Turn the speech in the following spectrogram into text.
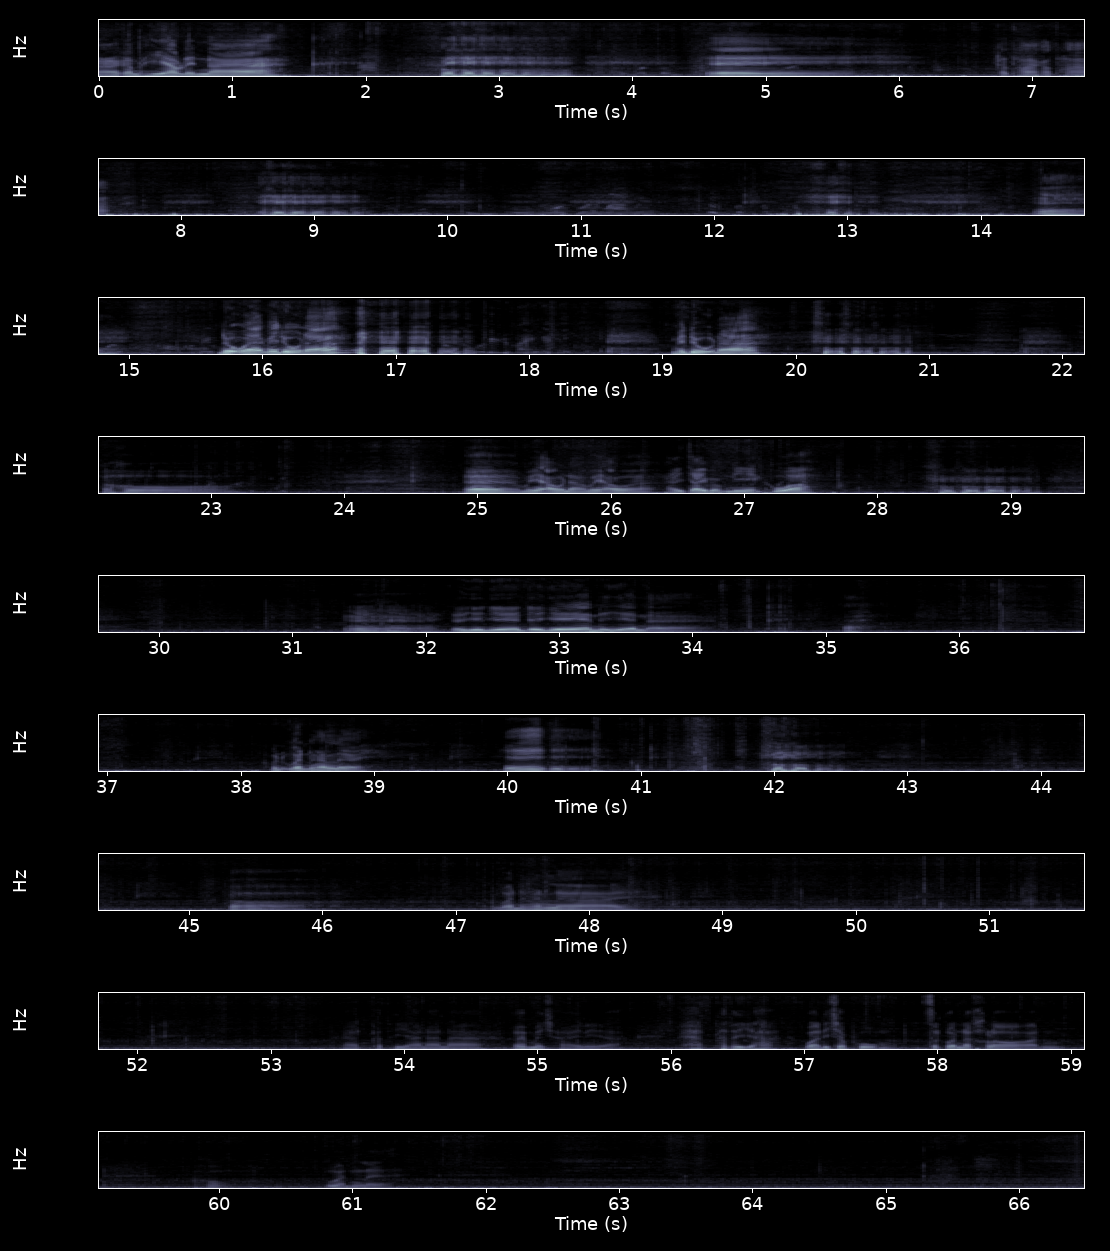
มากันเพียบเลยนะเอ้ยกระทากระทาเอ้ยโอ้โหสวยมากเลยเอ้ยดุไหมไม่ดุนะคุยด้วยไงไม่ดุนะ โอ้โห เออ ไม่เอานะ ไม่เอาอะหายใจแบบนี้กลัว เออเออเออใจเย็นเย็นใจเย็นใจเย็นอ่าอะอ้วนๆทั้งนั้นเลยเฮ้ก็อ้วนทั้งนั้นเลย หาดพัทยานานา เอ้ย ไม่ใช่นี่อะหาดพัทยา วาริชภูมิ สกลนคร โอ้โห อ้วนเลย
